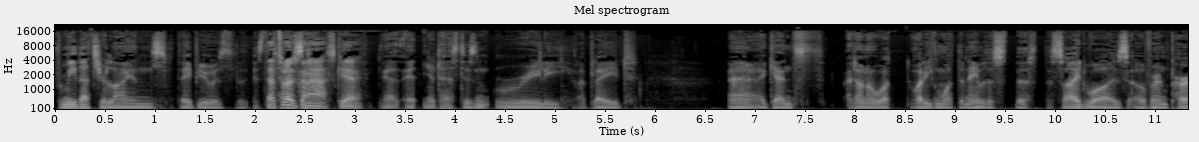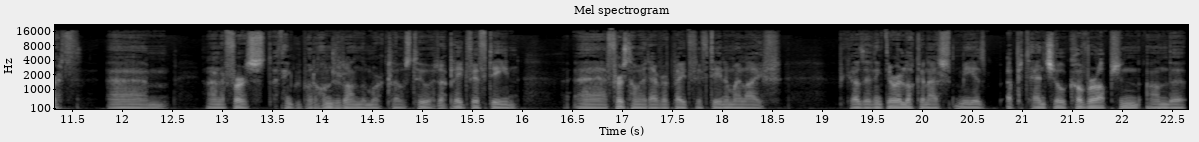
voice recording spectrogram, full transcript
for me, that's your Lions debut. Is, the, is the That's what I was going to ask. Yeah, Yeah, it, your test isn't really. I played uh, against. I don't know what, what even what the name of the, the the side was over in Perth. Um, and at first, I think we put hundred on them or close to it. I played fifteen. Uh, first time I'd ever played fifteen in my life, because I think they were looking at me as a potential cover option on the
